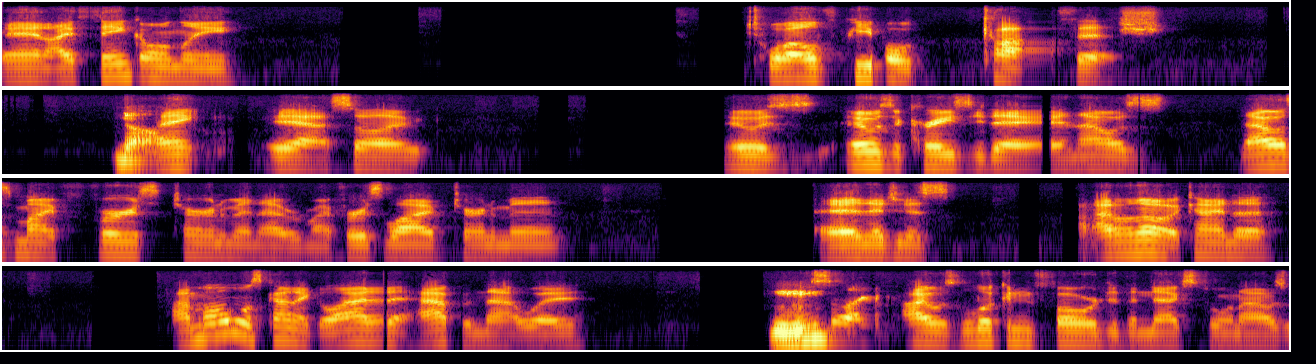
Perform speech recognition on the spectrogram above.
and I think only 12 people caught fish. No. Think, yeah. So like, it was it was a crazy day, and that was that was my first tournament ever, my first live tournament, and it just I don't know, it kind of I'm almost kind of glad it happened that way. Mhm. So like I was looking forward to the next one. I was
